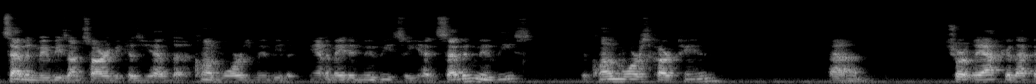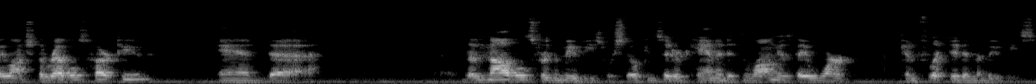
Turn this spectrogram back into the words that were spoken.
Seven movies, I'm sorry, because you have the Clone Wars movie, the animated movie. So you had seven movies, the Clone Wars cartoon. Um, shortly after that, they launched the Rebels cartoon, and uh, the novels for the movies were still considered canon as long as they weren't conflicted in the movies.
